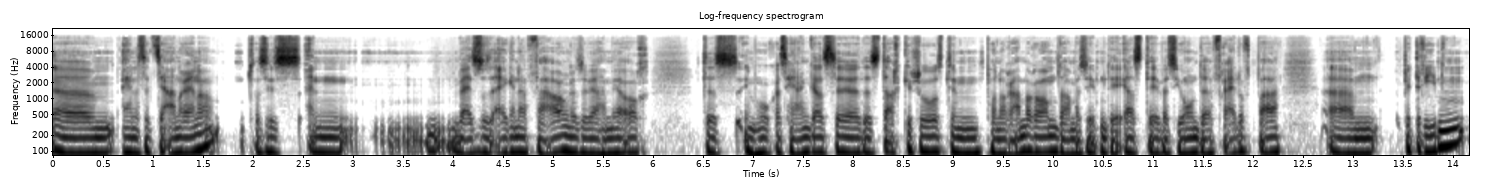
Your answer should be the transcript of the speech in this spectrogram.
ähm, einerseits die Anrainer. Das ist ein, weiß aus eigener Erfahrung. Also wir haben ja auch das im Hochhaus Herrengasse, das Dachgeschoss, dem Panoramaraum, damals eben die erste Version der Freiluftbar, ähm, betrieben.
